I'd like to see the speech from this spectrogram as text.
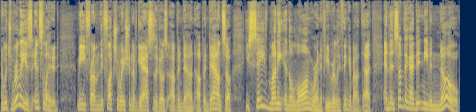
which really has insulated me from the fluctuation of gas as it goes up and down, up and down. So you save money in the long run if you really think about that. And then something I didn't even know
